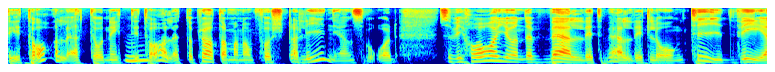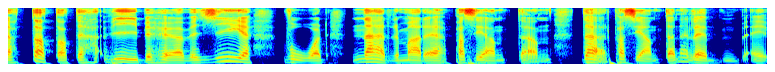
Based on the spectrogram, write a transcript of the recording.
80-talet och 90-talet, mm. då pratar man om första linjens vård. Så vi har ju under väldigt, väldigt lång tid vetat att det, vi behöver ge vård närmare patienten, där patienten eller eh,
